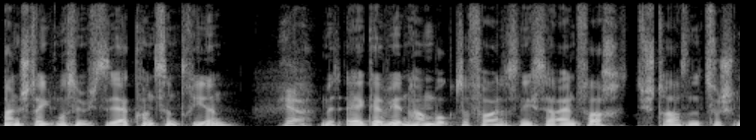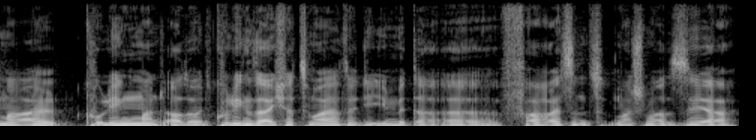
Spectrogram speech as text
anstrengend, muss ich mich sehr konzentrieren. Ja. Mit LKW in Hamburg zu fahren ist nicht sehr einfach. Die Straßen sind zu schmal. Kollegen, also Kollegen sage ich jetzt mal, also die Mitfahrer sind manchmal sehr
